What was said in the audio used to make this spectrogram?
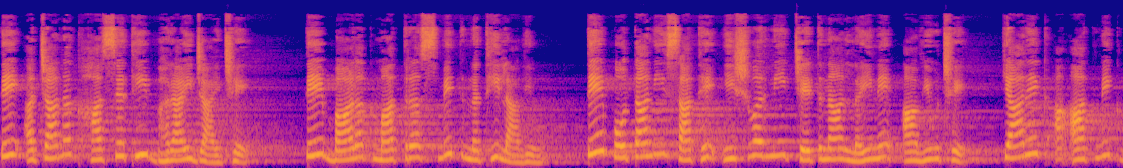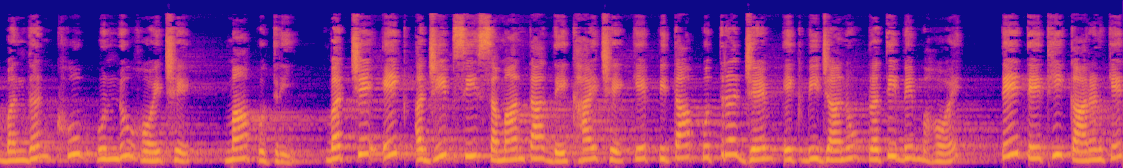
તે અચાનક હાસ્યથી ભરાઈ જાય છે. તે બાળક માત્ર સ્મિત નથી લાવ્યું. તે પોતાની સાથે ઈશ્વરની ચેતના લઈને આવ્યું છે. ક્યારેક આ આત્મિક બંધન ખૂબ ઊંડું હોય છે. માં પુત્રી, વચ્ચે એક અજીબ સી સમાનતા દેખાય છે કે પિતા પુત્ર જેમ એકબીજાનું પ્રતિબિંબ હોય, તે તેથી કારણ કે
